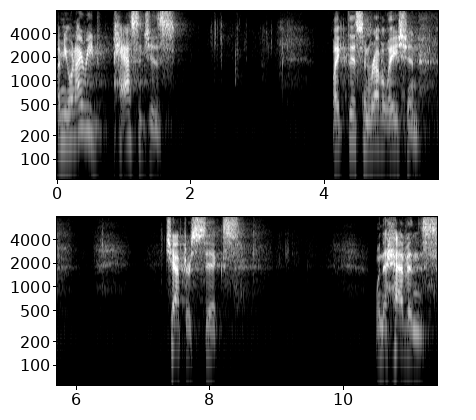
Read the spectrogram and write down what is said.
I mean, when I read passages like this in Revelation chapter 6, when the heavens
